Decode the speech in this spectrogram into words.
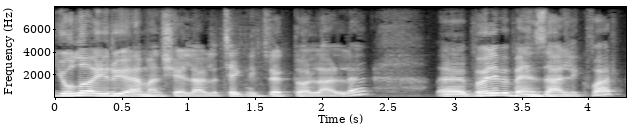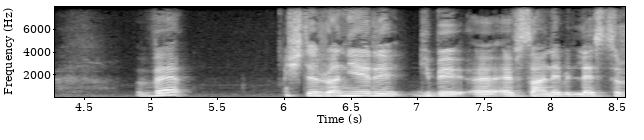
yolu ayırıyor hemen şeylerle teknik direktörlerle e, böyle bir benzerlik var ve işte Ranieri gibi e, efsane bir Leicester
